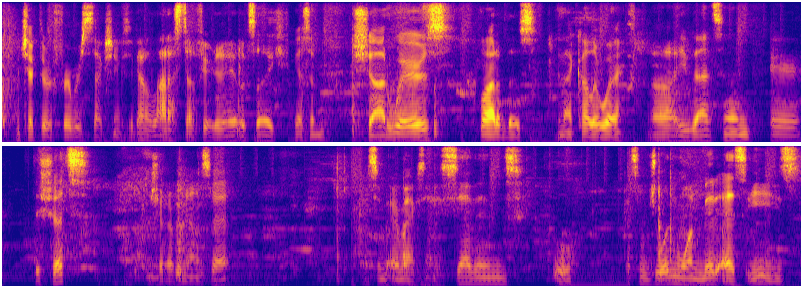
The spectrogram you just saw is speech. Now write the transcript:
Let me check the refurbished section because I got a lot of stuff here today. It looks like got some shod wears, a lot of those in that colorway. Uh, you got some Air Deschutz. Should I pronounce that? Got some Air Max 97s. Ooh, got some Jordan 1 mid SEs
